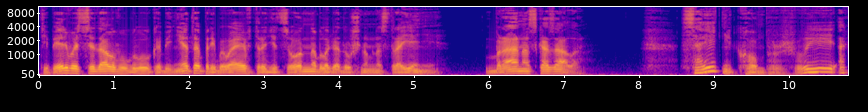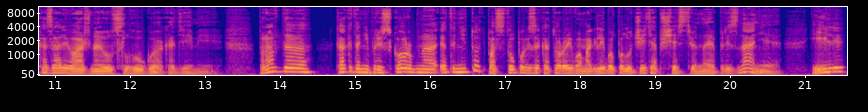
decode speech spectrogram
теперь восседал в углу кабинета, пребывая в традиционно благодушном настроении. Брана сказала — «Советник Компур, вы оказали важную услугу Академии. Правда, как это ни прискорбно, это не тот поступок, за который вы могли бы получить общественное признание или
